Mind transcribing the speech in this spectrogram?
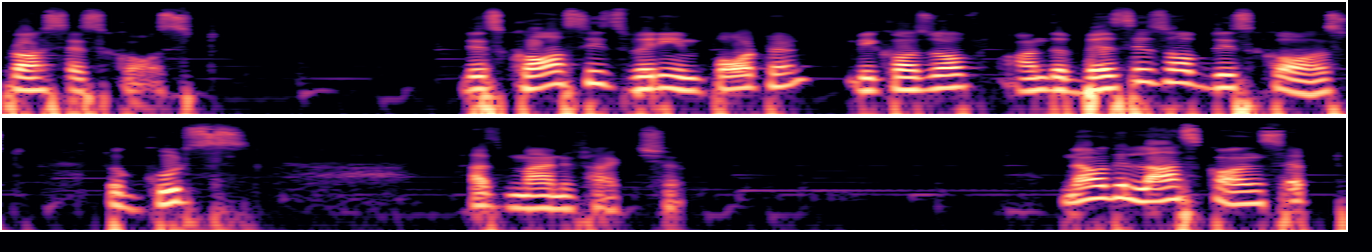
process cost this cost is very important because of on the basis of this cost the goods as manufactured. Now the last concept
